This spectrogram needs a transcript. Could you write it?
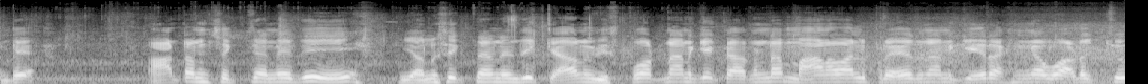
అంటే ఆటం శక్తి అనేది ఈ అణుశక్తి అనేది కేవలం విస్ఫోటనానికే కాకుండా మానవాళి ప్రయోజనానికి ఏ రకంగా వాడచ్చు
